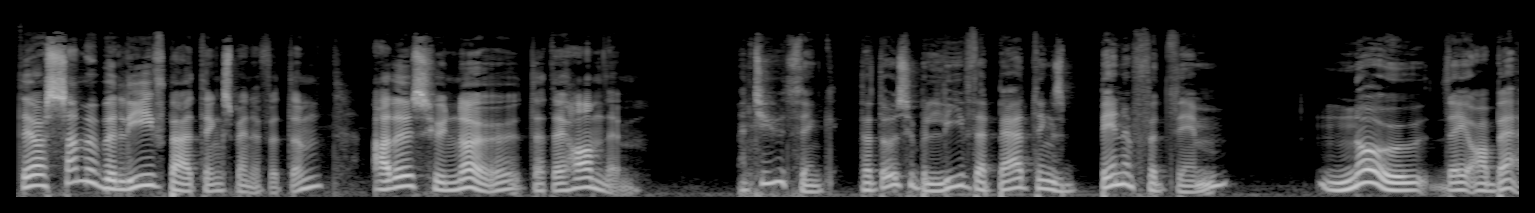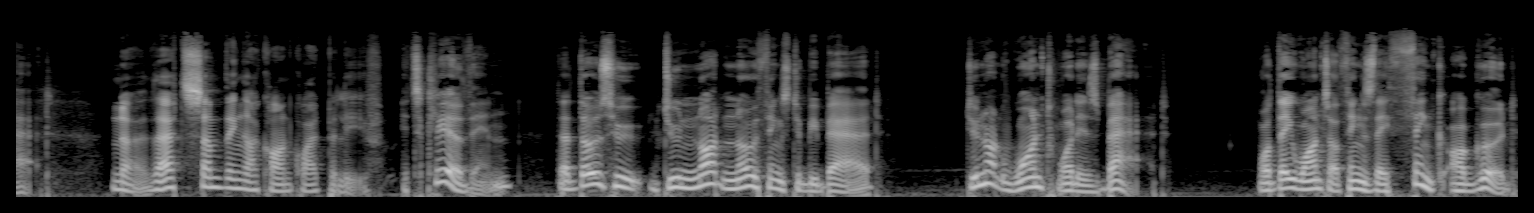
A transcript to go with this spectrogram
There are some who believe bad things benefit them, others who know that they harm them. And do you think that those who believe that bad things benefit them know they are bad? No, that's something I can't quite believe. It's clear, then, that those who do not know things to be bad do not want what is bad. What they want are things they think are good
